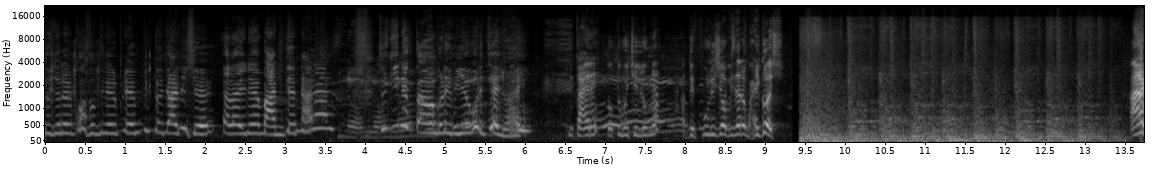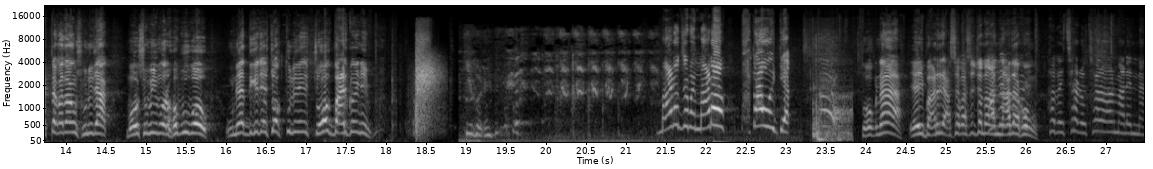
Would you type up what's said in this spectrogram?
দুজনের কতদিনের প্রেম তুই তো জানিস এলাই নে মানতে নারাজ। তুই কি না তাও করে বিয়ে করে চাই ভাই? তুই কায় রে? তোকে তুমি চিনলুম না। আর তুই পুলিশ অফিসারও ভাই কইস। আর একটা কথা শুনি রাখ। মৌসুমি মোর হবু বউ উনার দিকে যে চোখ তুলে চোখ বাইর করে নিম। মারো জামাই মারো। ফাটাও ওইটা। তোক না এই বাড়ির আশেপাশে যেন আর না দেখো হবে ছাড়ো ছাড়ো আর মারেন না।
